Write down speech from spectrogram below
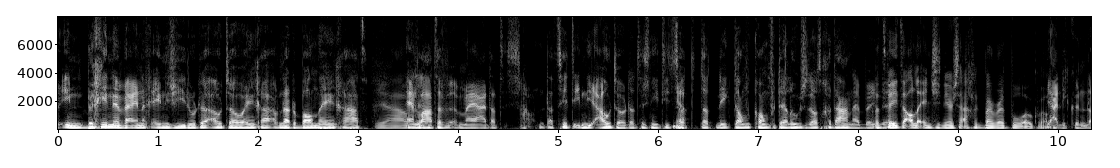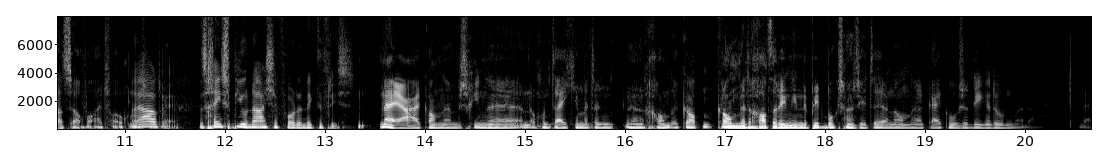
in het begin weinig energie door de auto heen gaat, of naar de banden heen gaat. Ja, En later, maar ja, dat, is gewoon, dat zit in die auto. Dat is niet iets Ja. dat, dat Nick dan kan vertellen hoe ze dat gedaan hebben. Dat De- weten alle engineers eigenlijk bij Red Bull ook wel. Ja, die kunnen dat zelf wel uitvogelen. Ja, oké. Dus geen spionage voor de Nick de Vries. Nou ja, hij kan eh, misschien eh, nog een tijdje met een, een, krant met een gat erin in de pitbox gaan zitten. En dan kijken hoe ze dingen doen. Maar nee,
